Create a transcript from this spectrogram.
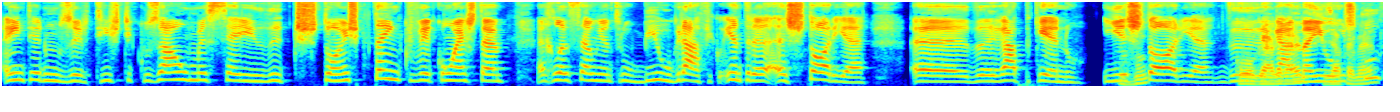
em termos artísticos, há uma série de questões que têm que ver com esta a relação entre o biográfico, entre a história ah, de H pequeno e a história de Uhum. H H, grande, maiúsculo.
